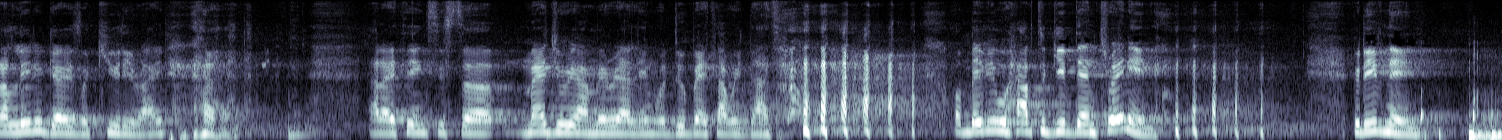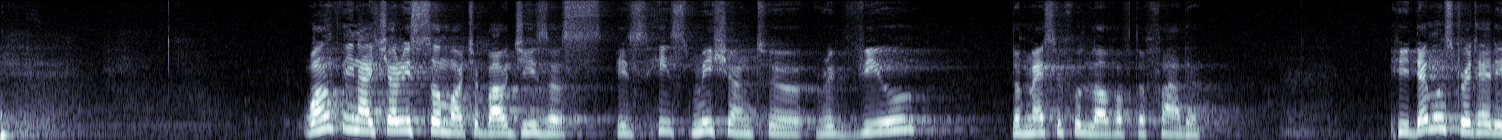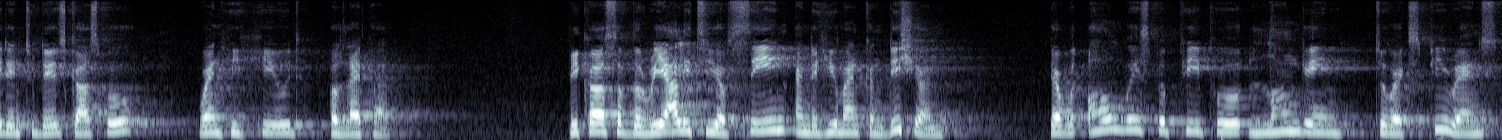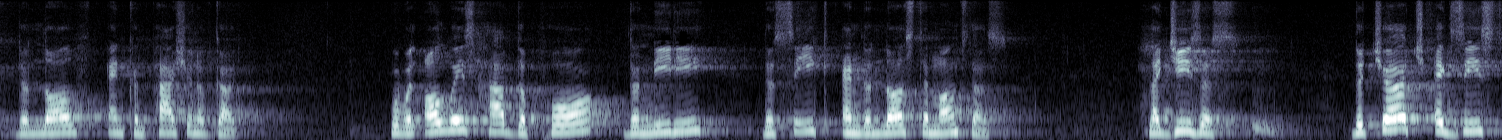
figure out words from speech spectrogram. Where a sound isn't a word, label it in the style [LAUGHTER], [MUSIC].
That little girl is a cutie, right? [LAUGHS] and I think Sister Marjorie and Mary Ellen will do better with that. [LAUGHS] or maybe we'll have to give them training. [LAUGHS] Good evening. One thing I cherish so much about Jesus is his mission to reveal the merciful love of the Father. He demonstrated it in today's gospel when he healed a leper. Because of the reality of sin and the human condition, there will always be people longing to experience the love and compassion of God. We will always have the poor, the needy, the sick, and the lost amongst us. Like Jesus, the church exists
